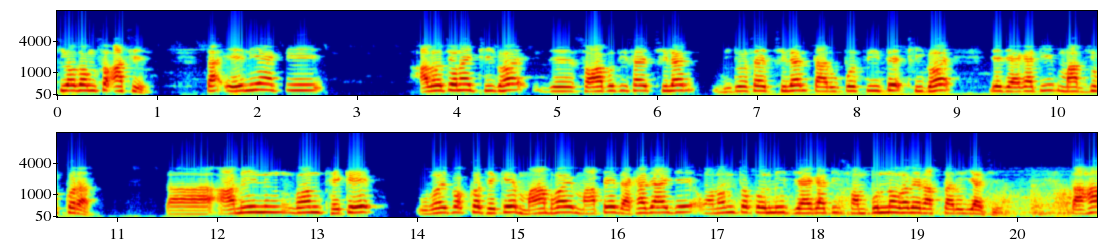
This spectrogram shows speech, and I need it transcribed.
কিয়দংশ আছে। তা এ নিয়ে একটি আলোচনায় ঠিক হয় যে সভাপতি সাহেব ছিলেন, বিডিও সাহেব ছিলেন, তার উপস্থিতিতে ঠিক হয় যে জায়গাটি মাপঝুঁক করার। তা আমিনগঞ্জ থেকে, উভয় পক্ষ থেকে মাপ হয়, মাপে দেখা যায় যে অনন্ত কর্মীর জায়গাটি সম্পূর্ণভাবে রাস্তা রইয়াছে। তাহা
